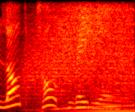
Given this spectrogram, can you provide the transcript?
Blog Talk Radio.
